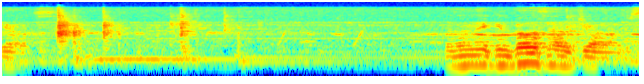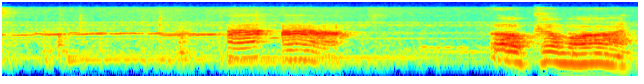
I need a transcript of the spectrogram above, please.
Yes. And then they can both have jobs. Uh-uh. Oh, come on.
